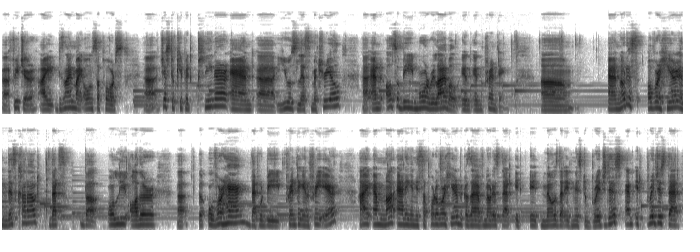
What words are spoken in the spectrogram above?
uh, feature, I designed my own supports just to keep it cleaner and use less material uh, and also be more reliable in, in printing. Um, and notice over here in this cutout, that's the only other uh, the overhang that would be printing in free air. I am not adding any support over here because I have noticed that it, it knows that it needs to bridge this and it bridges that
